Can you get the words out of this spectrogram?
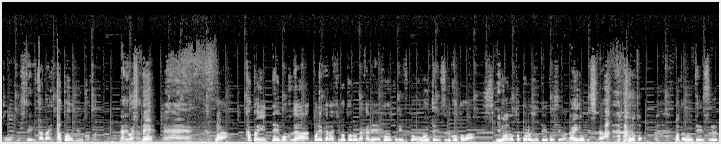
交付していただいたということになりましたね。えー、まあ、かといって僕がこれから仕事の中でフォークリフトを運転することは今のところ予定としてはないのですが また運転する、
